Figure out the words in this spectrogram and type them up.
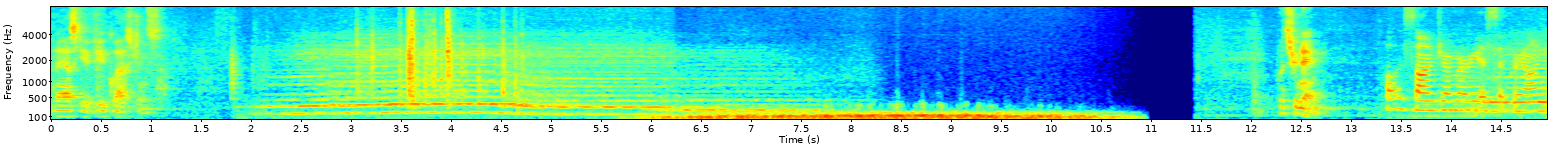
gonna ask you a few questions. What's your name? Alessandra Maria Cipriani.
